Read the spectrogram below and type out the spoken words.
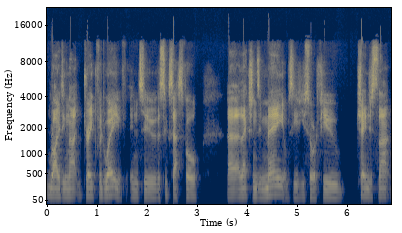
riding that Drakeford wave into the successful uh, elections in May. Obviously, you saw a few changes to that,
